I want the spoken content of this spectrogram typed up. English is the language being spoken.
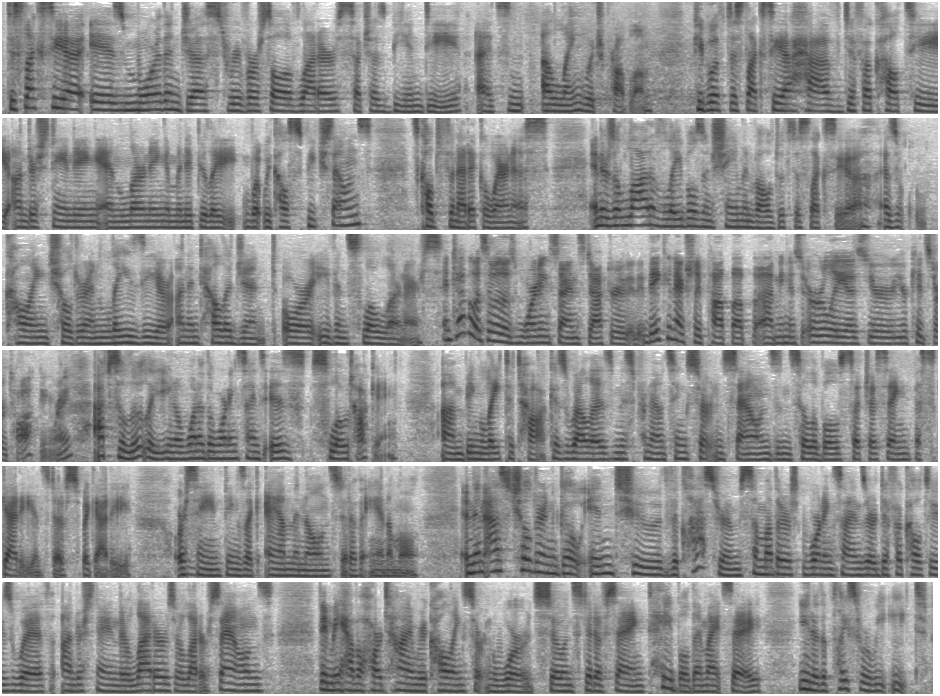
Dyslexia is more than just reversal of letters such as B and D. It's a language problem. People with dyslexia have difficulty understanding and learning and manipulating what we call speech sounds. It's called phonetic awareness. And there's a lot of labels and shame involved with dyslexia, as calling children lazy or unintelligent or even slow learners. And talk about some of those warning signs, doctor. They can actually pop up, I mean, as early as your, your kids start talking, right? Absolutely. You know, one of the warning signs is slow talking, um, being late to talk, as well as mispronouncing certain sounds and syllables, such as saying biscotti instead of spaghetti, or saying things like aminal instead of animal. And then as children go into the classroom, some other warning signs are difficulties with understanding their letters or letter sounds. They may have a hard time recalling certain words. So instead of saying table, they might say, you know, the place where we eat.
